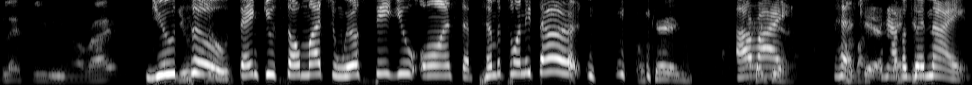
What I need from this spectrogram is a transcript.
blessed evening. All right. You, You too. too. Thank you so much. And we'll see you on September 23rd. Okay. All Take right. care. Ha- Take care. Have Thank a you. good night.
